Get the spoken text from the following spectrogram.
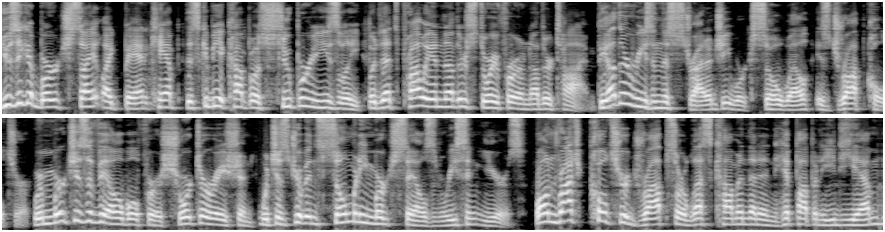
Using a merch site like Bandcamp, this can be accomplished super easily, but that's probably another story for another time. The other reason this strategy works so well is drop culture, where merch is available for a short duration, which has driven so many merch sales in recent years. While in rock culture drops are less common than in hip hop and EDM,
